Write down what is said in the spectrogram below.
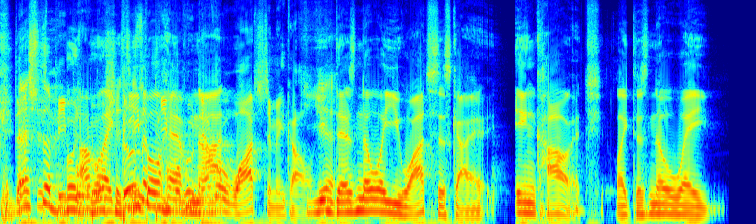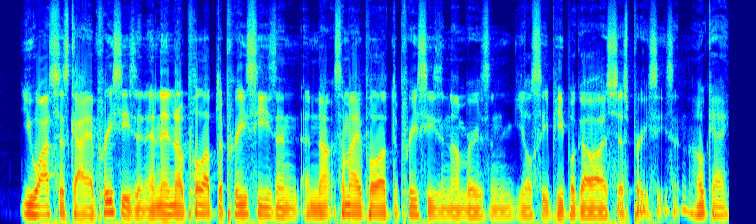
that's, That's just the people bu- I'm like, bullshit. those are people have who not- never watched him in college Yeah. there's no way you watch this guy in college. Like, there's no way you watch this guy in preseason, and then they'll pull up the preseason, and no, somebody pull up the preseason numbers, and you'll see people go, "Oh, it's just preseason." Okay,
